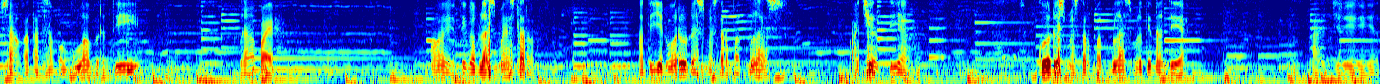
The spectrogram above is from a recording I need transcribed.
seangkatan sama gua berarti berapa ya? Oh ya 13 semester. Nanti Januari udah semester 14 Anjir iya. Gue udah semester 14 berarti nanti ya? Anjir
